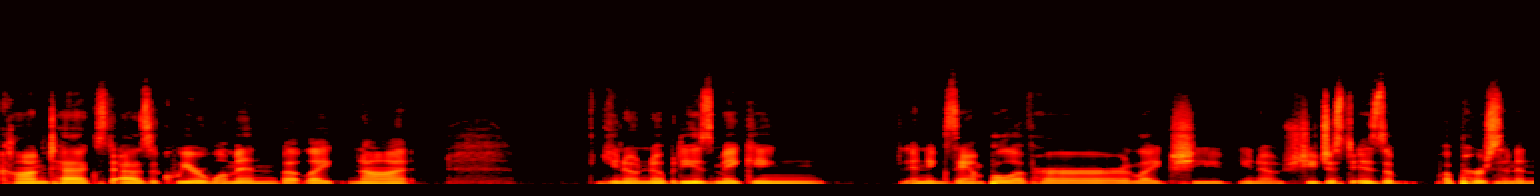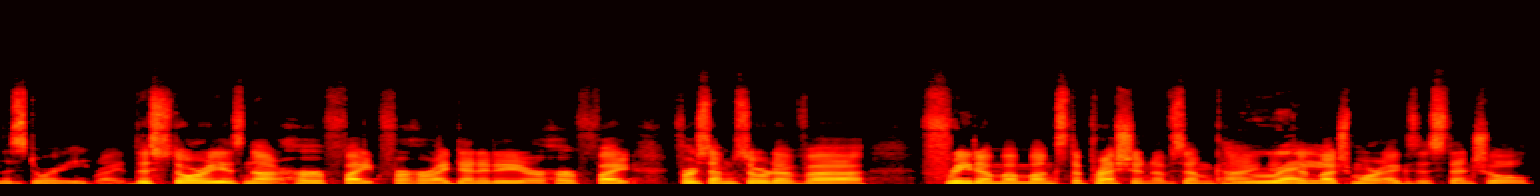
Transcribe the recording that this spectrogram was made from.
context as a queer woman, but like not you know, nobody is making an example of her like she you know she just is a, a person in the story. Right. The story is not her fight for her identity or her fight for some sort of uh, freedom amongst oppression of some kind. Right. it's a much more existential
